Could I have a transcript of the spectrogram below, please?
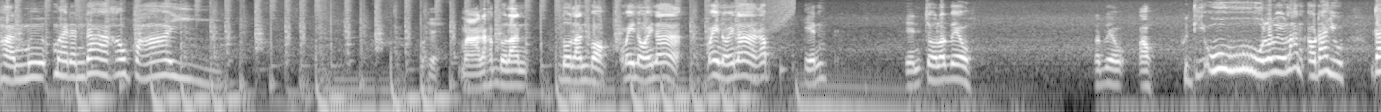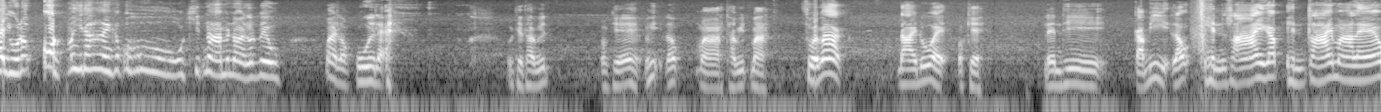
ผ่านมือมาดันด้าเข้าไป โอเค มาแล้วครับโดรันโดรันบอกไม่น้อยหน้า ไม่น้อยหน้าครับ เห็น เห็นโจลัดเบลลัดเบลเอาพื้นที่โอ้โหรถเวลลั่นเอาได้อยู่ ได้อยู่แล้วกดไม่ได้ครับ โอ้โหคิดนานไปหน่อยรถเวลไม่หรอกกูแหละโอเคทาวิทโอเคเฮ้ยแล้วมาทาวิทมา สวยมากได้ด้วย โอเค เล่นที่ กาบี้แล้วเห็นซ้ายครับ เห็นซ้ายมาแล้ว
